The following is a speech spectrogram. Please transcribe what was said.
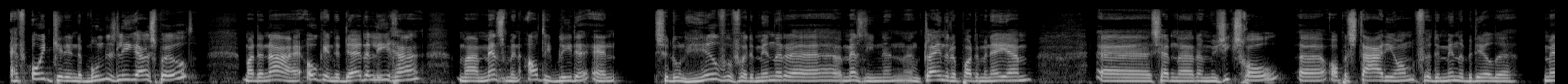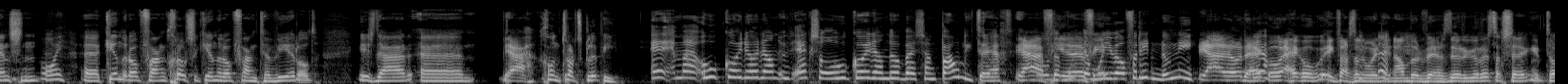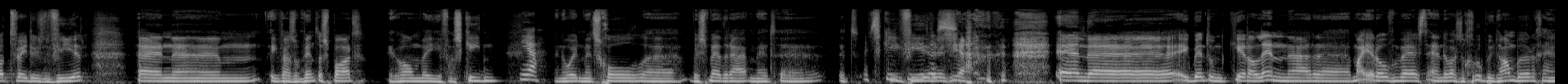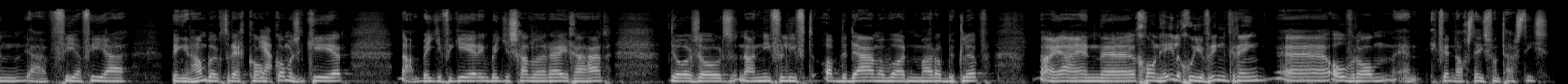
heeft ooit een keer in de Bundesliga gespeeld. Maar daarna ook in de derde liga. Maar mensen zijn altijd blieden. En ze doen heel veel voor de mindere eh, mensen die een, een kleinere portemonnee hebben. Eh, ze hebben daar een muziekschool eh, op het stadion voor de minder bedeelde mensen. Mooi. Kinderopvang, grootste kinderopvang ter wereld is daar. Ja, gewoon trots clubje. En, maar hoe kon je door dan uit Excel, hoe kon je dan door bij St. Pauli terecht? Ja, Ik bedoel, via- dat, moet, dat via- moet je wel verdienen, doen niet? Ja, nou, heb ik, Ja. ook, ik, ook- ik was er nooit in Hamburg geweest, durf ik rustig zeggen, tot 2004. En ehm, ik was op wintersport. Ik hou een beetje van skiën. Ja. Ik ben nooit met school eh besmet geraakt met eh, het Het skivirus. skivirus. Ja. en eh, ik ben toen een keer alleen naar eh Meijerovenwest. En er was een groep in Hamburg. En ja, via via ben ik in Hamburg terechtgekomen. Ja. Kom eens een keer. Nou, een beetje verkering, een beetje schattelarij gehad. Door zo, nou niet verliefd op de dame worden, maar op de club. Nou ja, en eh, gewoon een hele goede vriendenkring eh, overal. En ik vind het nog steeds fantastisch.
